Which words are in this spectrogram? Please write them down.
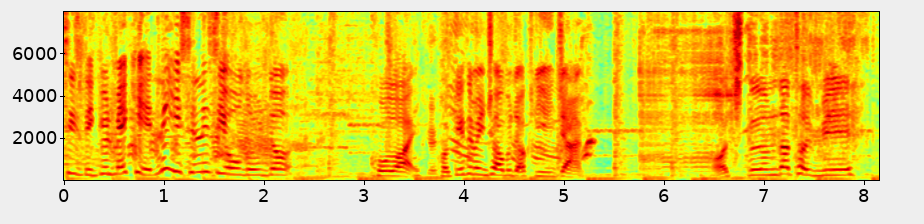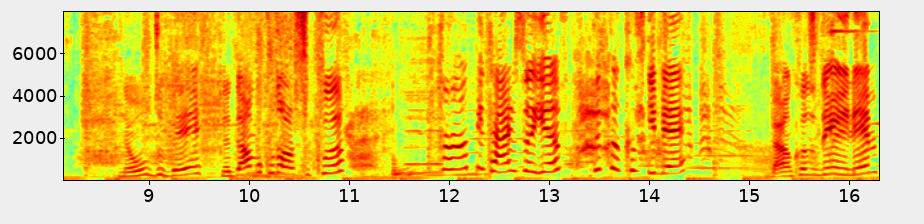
Siz de gülmek yerine yeseniz iyi olurdu. Kolay. Paketimi çabucak yiyeceğim. Açtığımda tabii. Ne oldu be? Neden bu kadar sıkı? Ha, Peter zayıf. Tıpkı kız gibi. Ben kız değilim.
